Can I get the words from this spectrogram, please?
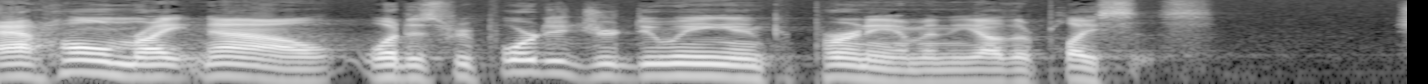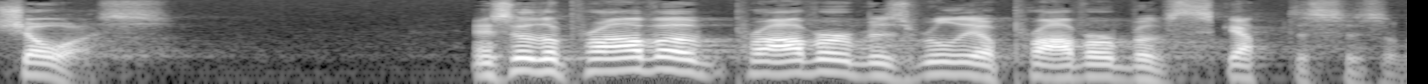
at home right now what is reported you're doing in Capernaum and the other places. Show us. And so the proverb, proverb is really a proverb of skepticism.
